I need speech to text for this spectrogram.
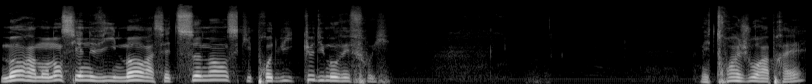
Mort à mon ancienne vie, mort à cette semence qui produit que du mauvais fruit. Mais trois jours après,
